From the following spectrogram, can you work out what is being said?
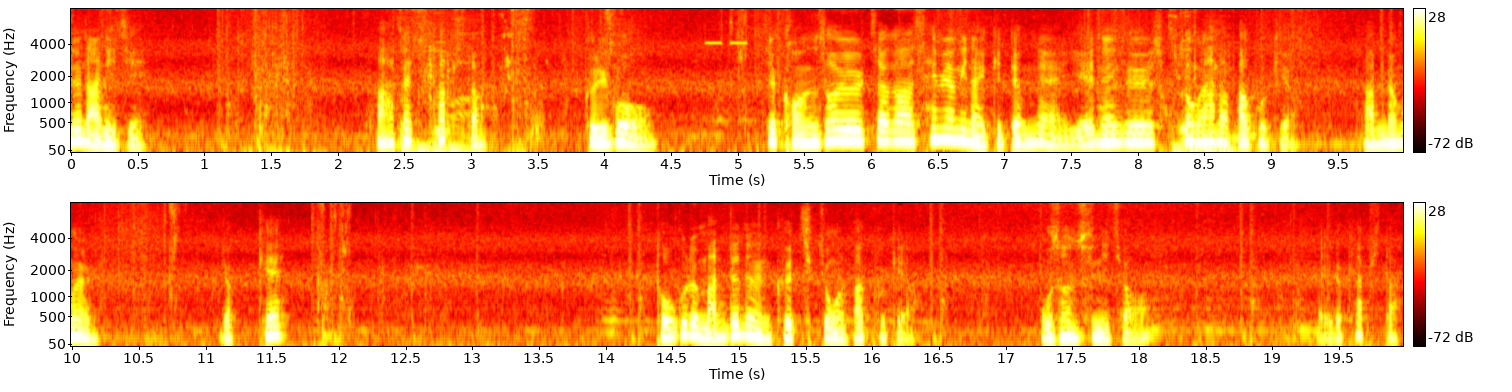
는 아니지. 아, 하베스트 합시다. 그리고 이제 건설자가 3명이나 있기 때문에 얘네들 속성을 하나 바꿀게요. 한 명을 이렇게 도구를 만드는 그 직종으로 바꿀게요. 우선순위죠. 자, 이렇게 합시다.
